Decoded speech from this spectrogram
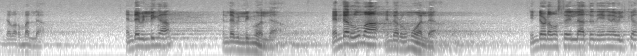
എന്റെ പറമ്പല്ല. എന്റെ ബിൽഡിങ്ങാ എന്റെ ബിൽഡിങ്ങും അല്ല. എന്റെ റൂമാ എന്റെ റൂമും അല്ല. നിന്റെ ഉടമസ്ഥയില്ലാത്ത നീ എങ്ങനെ വിൽക്ക?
